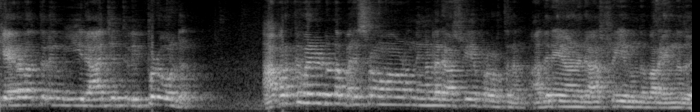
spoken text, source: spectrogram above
കേരളത്തിലും ഈ രാജ്യത്തിലും ഇപ്പോഴും ഉണ്ട്. അവർക്ക് വേണ്ടിയിട്ടുള്ള പരിശ്രമമാണ് നിങ്ങളുടെ രാഷ്ട്രീയ പ്രവർത്തനം. അതിനെയാണ് രാഷ്ട്രീയം എന്ന് പറയുന്നത്.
